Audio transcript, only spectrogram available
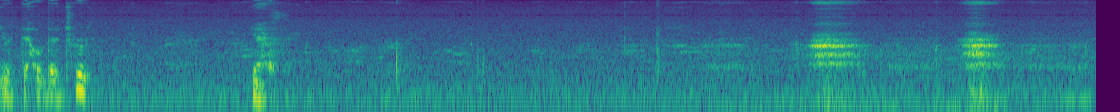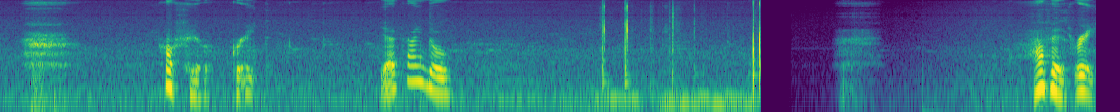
you tell the truth. Yes. I feel great. Yes, I know. Half is right.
